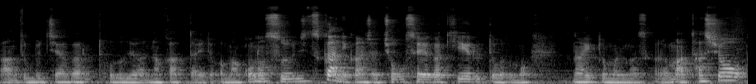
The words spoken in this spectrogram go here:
バンとぶち上がるってことではなかったりとか、まあ、この数日間に関しては調整が消えるってこともないと思いますからまあ多少、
